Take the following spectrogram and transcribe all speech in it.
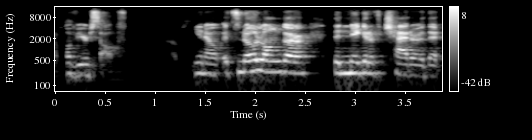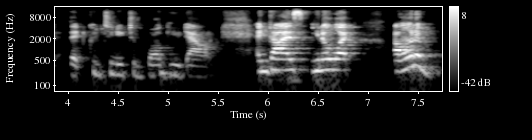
Absolutely. of yourself. You know, it's no longer the negative chatter that that continue to bog you down. And guys, you know what? I want to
